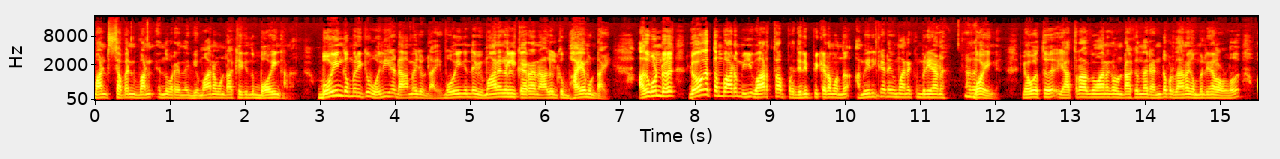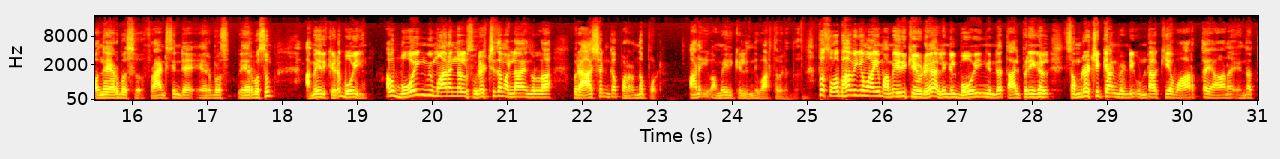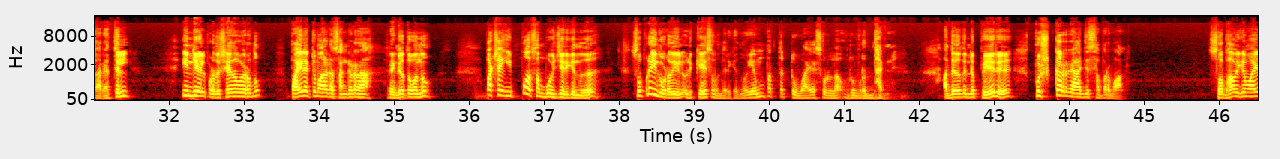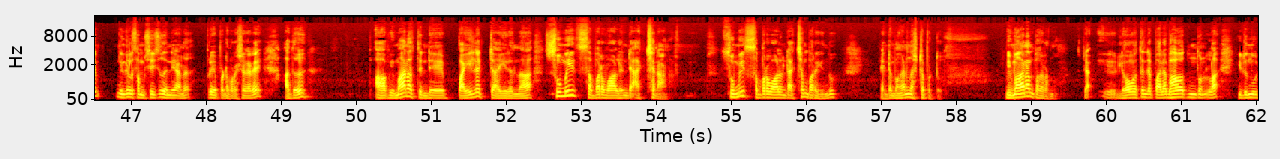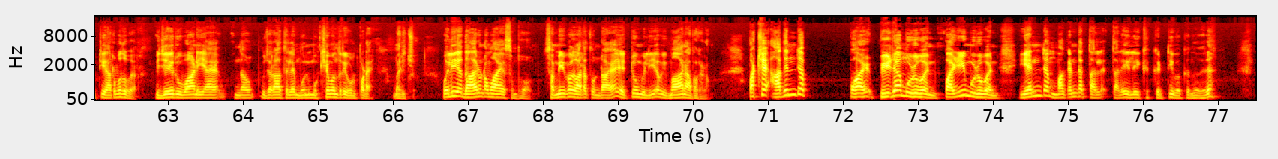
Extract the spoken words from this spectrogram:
one seven one എന്ന് പറയുന്ന വിമാനം ഉണ്ടാക്കിയിരിക്കുന്നത് ബോയിങ് ആണ്. ബോയിങ് കമ്പനിക്ക് വലിയ ഡാമേജ് ഉണ്ടായി. ബോയിങ്ങിന്റെ വിമാനങ്ങളിൽ കയറാൻ ആളുകൾക്ക് ഭയമുണ്ടായി. അതുകൊണ്ട് ലോകത്തെമ്പാടും ഈ വാർത്ത പ്രചരിപ്പിക്കണമെന്ന് അമേരിക്കയുടെ വിമാന കമ്പനിയാണ്. ബോയിങ് ലോകത്ത് യാത്രാ വിമാനങ്ങൾ ഉണ്ടാക്കുന്ന രണ്ട് പ്രധാന കമ്പനികളുള്ളത് ഒന്ന് എയർബസ് ഫ്രാൻസിന്റെ എയർബസ് എയർബസും അമേരിക്കയുടെ ബോയിങ്ങും അപ്പോൾ ബോയിങ് വിമാനങ്ങൾ സുരക്ഷിതമല്ല എന്നുള്ള ഒരു ആശങ്ക പടർന്നപ്പോൾ ആണ് ഈ അമേരിക്കയിൽ നിന്ന് വാർത്ത വരുന്നത്. അപ്പോൾ സ്വാഭാവികമായും അമേരിക്കയുടെ അല്ലെങ്കിൽ ബോയിങ്ങിന്റെ താല്പര്യങ്ങൾ സംരക്ഷിക്കാൻ വേണ്ടി ഉണ്ടാക്കിയ വാർത്തയാണ് എന്ന തരത്തിൽ ഇന്ത്യയിൽ പ്രതിഷേധം ഉയർന്നു. പൈലറ്റുമാരുടെ സംഘടന രംഗത്ത് വന്നു. പക്ഷേ ഇപ്പോൾ സംഭവിച്ചിരിക്കുന്നത് സുപ്രീം കോടതിയിൽ ഒരു കേസ് വന്നിരിക്കുന്നു. എൺപത്തെട്ട് വയസ്സുള്ള ഒരു വൃദ്ധൻ. അദ്ദേഹത്തിന്റെ പേര് പുഷ്കർ രാജ് സബർവാൾ. സ്വാഭാവികമായും നിങ്ങൾ സംശയിച്ചു തന്നെയാണ് പ്രിയപ്പെട്ട പ്രേക്ഷകരെ. അത് ആ വിമാനത്തിന്റെ പൈലറ്റായിരുന്ന സുമീത് സബർവാളിന്റെ അച്ഛനാണ്. സുമീത് സബർവാളിന്റെ അച്ഛൻ പറയുന്നു എന്റെ മകൻ നഷ്ടപ്പെട്ടു. വിമാനം തകർന്നു. ലോകത്തിന്റെ പല ഭാഗത്തു നിന്നുള്ള ഇരുന്നൂറ്റി അറുപത് പേർ വിജയ് രൂപാണിയായ ഗുജറാത്തിലെ മുൻ മുഖ്യമന്ത്രി ഉൾപ്പെടെ മരിച്ചു. വലിയ ദാരുണമായ സംഭവം. സമീപകാലത്തുണ്ടായ ഏറ്റവും വലിയ വിമാനാപകടം. പക്ഷേ അതിന്റെ പിഴ മുഴുവൻ പഴി മുഴുവൻ എന്റെ മകന്റെ തല തലയിലേക്ക് കെട്ടിവെക്കുന്നതിന്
